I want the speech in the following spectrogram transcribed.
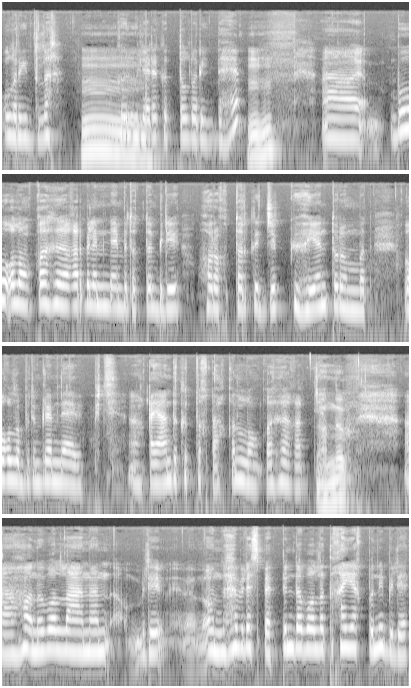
улар иддилар. Көрүләре кыттылар идде. Бу олонко ыгыгар белемнән бит оттан бири хорохтор кыжык күһәен турыммыт оголор бутун белемнән бит. Каянды кыттыктакын олонко ыгыгар. Аны. Аны болланан биле он хөбелес пеппин да болла тахаяк буны биле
